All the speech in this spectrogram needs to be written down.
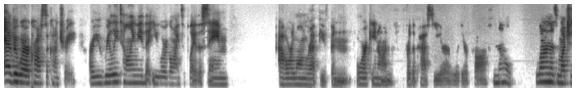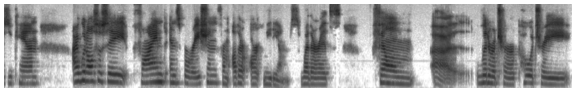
everywhere across the country. Are you really telling me that you are going to play the same hour long rep you've been working on for the past year with your prof? No. Learn as much as you can. I would also say find inspiration from other art mediums, whether it's film, uh, literature, poetry,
